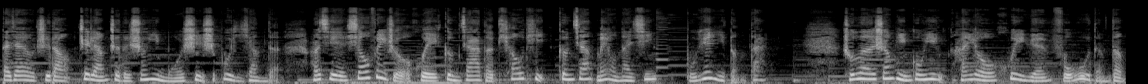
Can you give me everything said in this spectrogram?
大家要知道，这两者的生意模式是不一样的，而且消费者会更加的挑剔，更加没有耐心，不愿意等待。除了商品供应，还有会员服务等等。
